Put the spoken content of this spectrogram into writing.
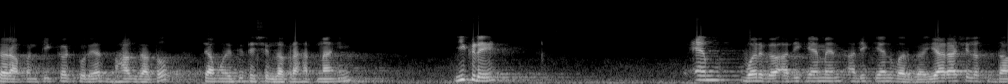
तर आपण ती कट करूयात भाग जातो त्यामुळे तिथे शिल्लक राहत नाही. इकडे एम वर्ग अधिक एम एन अधिक एन वर्ग या राशीला सुद्धा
